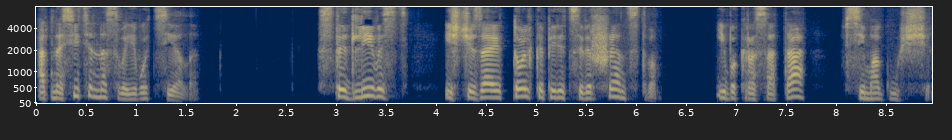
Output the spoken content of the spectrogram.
относительно своего тела. Стыдливость исчезает только перед совершенством, ибо красота всемогуща.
